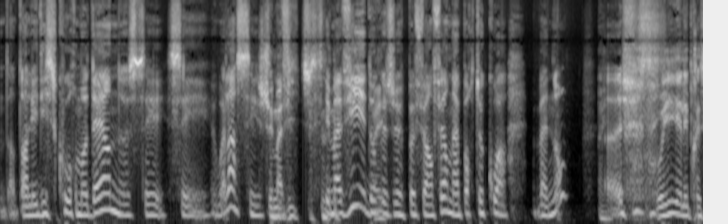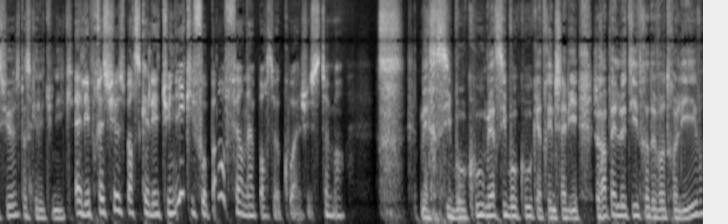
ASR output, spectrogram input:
dans, dans, les discours modernes, c'est c'est voilà, c'est c'est ma vie, c'est ma vie et donc oui. je peux faire en faire n'importe quoi. Ben non. Oui. Euh, oui, elle est précieuse parce qu'elle est unique. Elle est précieuse parce qu'elle est unique. Il faut pas en faire n'importe quoi, justement. Merci beaucoup, merci beaucoup Catherine Chalier. Je rappelle le titre de votre livre,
